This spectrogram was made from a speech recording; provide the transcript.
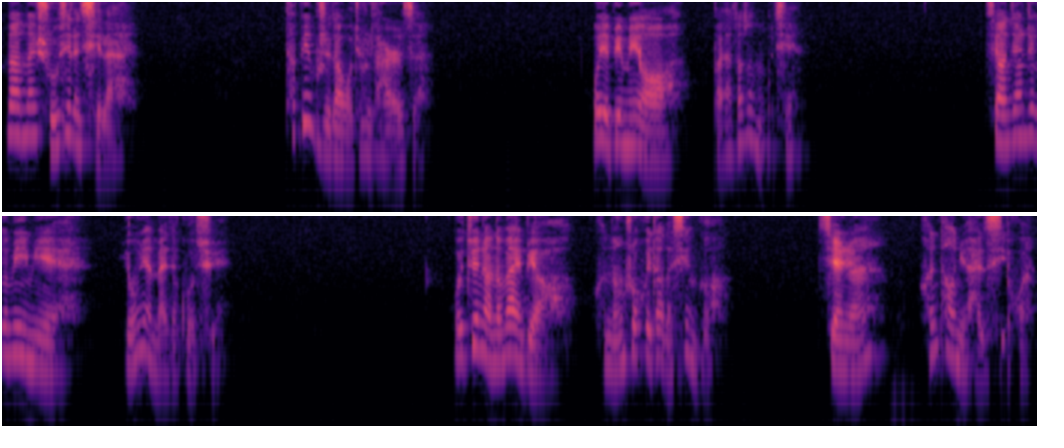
慢慢熟悉了起来。他并不知道我就是他儿子，我也并没有把他当做母亲，想将这个秘密永远埋在过去。我俊朗的外表和能说会道的性格，显然很讨女孩子喜欢。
